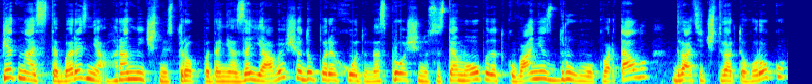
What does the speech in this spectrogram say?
15 березня граничний строк подання заяви щодо переходу на спрощену систему оподаткування з другого кварталу 2024 року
